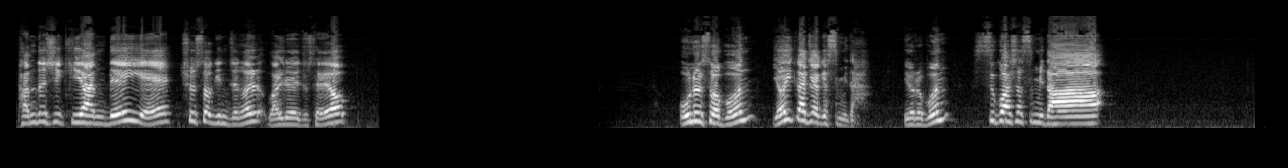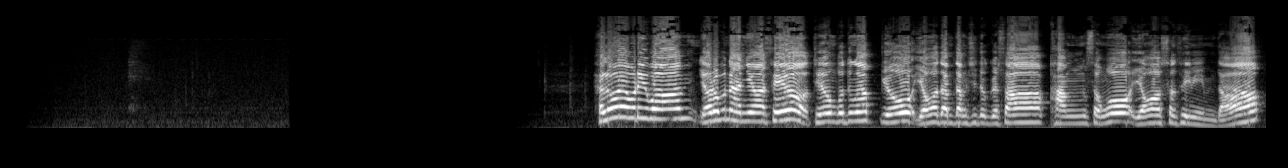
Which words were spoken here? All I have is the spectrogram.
반드시 기한 내에 출석 인증을 완료해 주세요. 오늘 수업은 여기까지 하겠습니다. 여러분, 수고하셨습니다. 헬로 에브리원 여러분 안녕하세요 대원고등학교 영어 담당 지도교사 강성호 영어 선생님입니다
